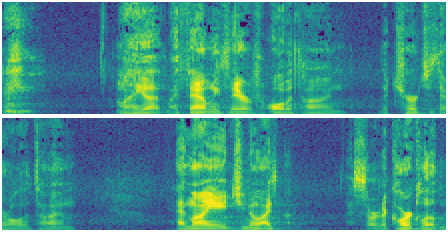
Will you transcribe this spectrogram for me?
my, uh, my family's there all the time. The church is there all the time. At my age, you know, I, I started a car club.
